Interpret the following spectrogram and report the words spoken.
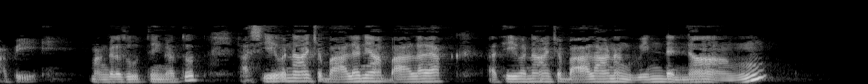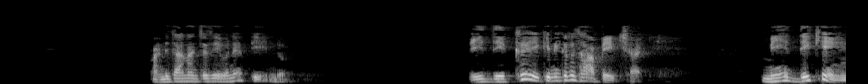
අපි මංගල සූත්‍රයෙන් ගත්තොත් අසේවනාච බාලණ්‍ය බාලයක් අතේවනාච බාලාණං වෙන්න නම් පණ්ඩිතානංච සේවනයක් තියෙන්න ඕන. මේ දෙක එකිනෙකට සාපේක්ෂයි. මේ දෙකෙන්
